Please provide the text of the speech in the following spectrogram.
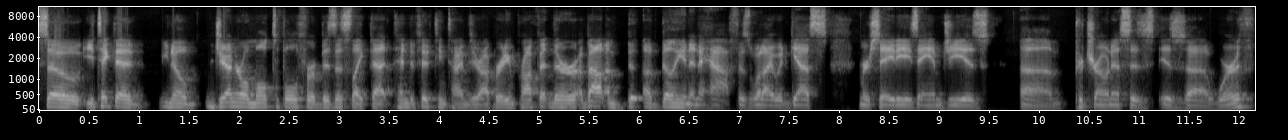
So you take the you know general multiple for a business like that, 10 to 15 times your operating profit. They're about a billion and a half, is what I would guess. Mercedes AMG is um Petronas is is uh worth.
